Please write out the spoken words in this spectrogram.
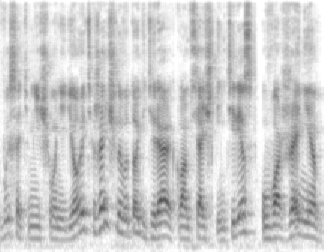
вы с этим ничего не делаете, женщины в итоге теряют к вам всяческий интерес, уважение,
